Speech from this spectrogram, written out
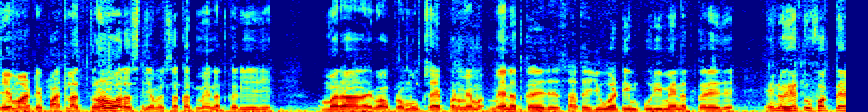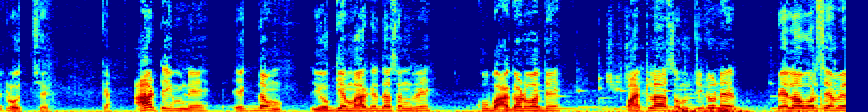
તે માટે પાછલા ત્રણ વર્ષથી અમે સખત મહેનત કરીએ છીએ. અમારા એવા પ્રમુખ સાહેબ પણ મહેનત કરે છે, સાથે યુવા ટીમ પૂરી મહેનત કરે છે. એનો હેતુ ફક્ત એટલો જ છે કે આ ટીમને એકદમ યોગ્ય માર્ગદર્શન રહે ખૂબ આગળ વધે. પાછલા સમજી લો ને પહેલા વર્ષે અમે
